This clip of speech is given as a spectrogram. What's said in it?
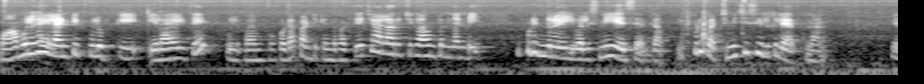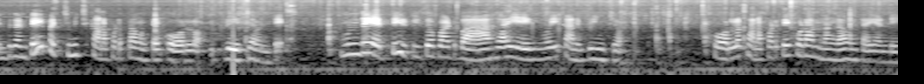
మామూలుగా ఇలాంటి పులుపుకి ఇలా అయితే ఉల్లిపాయ ముక్క కూడా పంటి కింద పడితే చాలా రుచిగా ఉంటుందండి. ఇప్పుడు ఇందులో వేయవలసినవి వేసేద్దాం. ఇప్పుడు పచ్చిమిర్చి సిలుకులు వేస్తున్నాను. ఎందుకంటే పచ్చిమిర్చి కనపడతా ఉంటాయి కూరలో ఇప్పుడు వేసామంటే. ముందే ఎత్తి వీటితో పాటు బాగా ఏగిపోయి కనిపించాం. కూరలో కనపడితే కూడా అందంగా ఉంటాయండి.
